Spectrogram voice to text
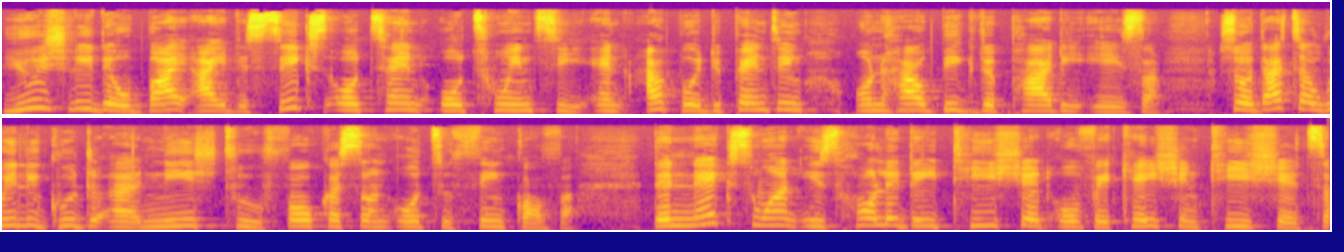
Usually they'll buy either six or ten or twenty and upward depending on how big the party is. So that's a really good uh, niche to focus on or to think of. The next one is holiday t-shirt or vacation t-shirts.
